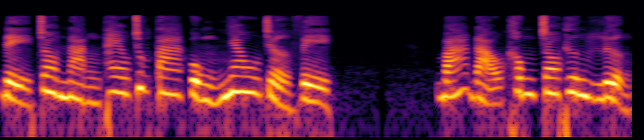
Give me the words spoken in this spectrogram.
Để cho nàng theo chúng ta cùng nhau trở về. Bá đạo không cho thương lượng.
